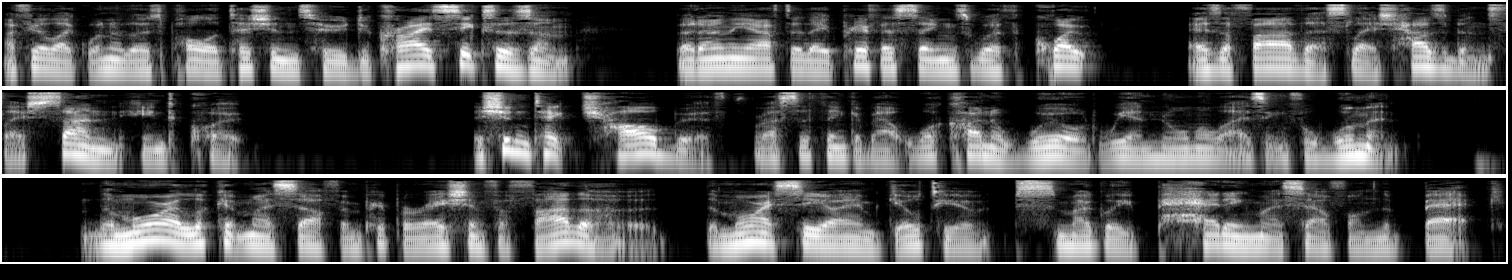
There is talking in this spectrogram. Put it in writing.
I feel like one of those politicians who decries sexism, but only after they preface things with, quote, as a father slash husband slash son, end quote. It shouldn't take childbirth for us to think about what kind of world we are normalizing for women. The more I look at myself in preparation for fatherhood, the more I see I am guilty of smugly patting myself on the back.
